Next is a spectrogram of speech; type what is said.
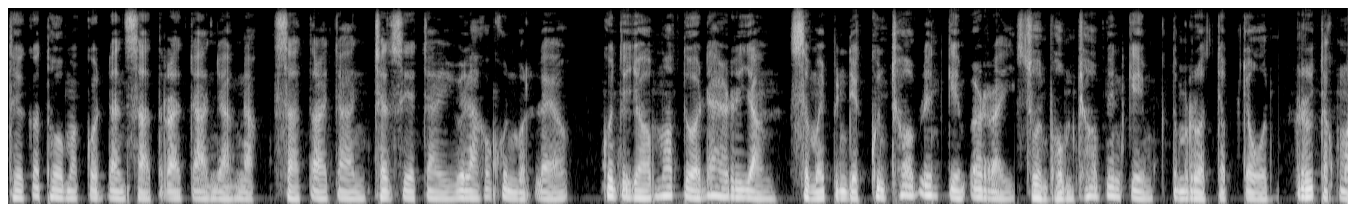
เธอก็โทรมากดดันศาสตราจารย์อย่างหนัก ศาสตราจารย์ ฉันเสียใจเวลาของคุณหมดแล้ว คุณจะยอมมอบตัวได้หรือยัง สมัยเป็นเด็กคุณชอบเล่นเกมอะไร ส่วนผมชอบเล่นเกมตำรวจจับโจรรู้จักไหม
